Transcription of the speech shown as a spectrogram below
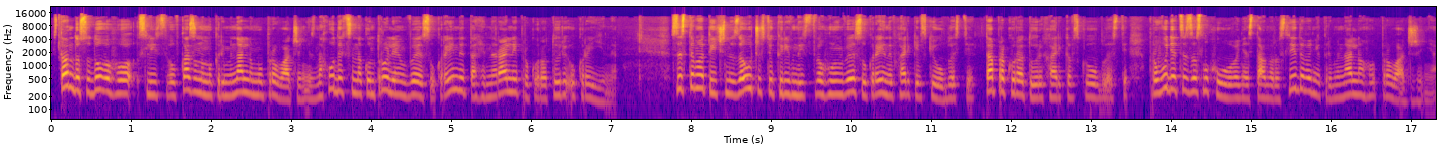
Стан досудового слідства у вказаному кримінальному провадженні знаходиться на контролі МВС України та Генеральній прокуратурі України. Систематично за участю керівництва ГУМВС України в Харківській області та прокуратури Харківської області проводяться заслуховування стану розслідування кримінального провадження,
